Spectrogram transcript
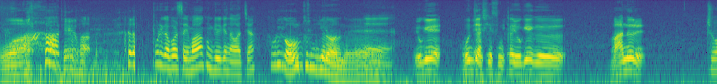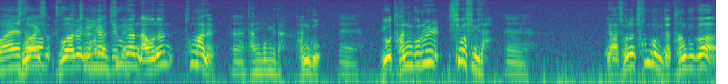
우와, 대박. 뿌리가 벌써 이만큼 길게 나왔죠? 뿌리가 엄청 길게 나왔네. 예. 요게 뭔지 아시겠습니까? 요게 그 마늘 주화에서 주화에서 주화를 수치를 1년 한번 재배- 키우면 나오는 통마늘 예, 당구입니다. 단구. 예, 요 단구를 심었습니다. 예. 야, 저는 처음 봅니다. 당구가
